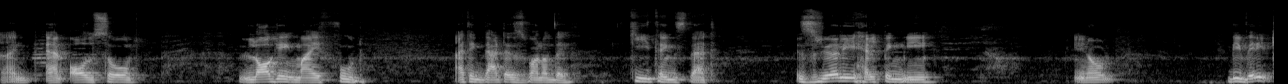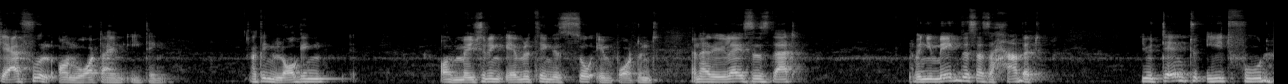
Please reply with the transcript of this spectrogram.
and, and also logging my food. I think that is one of the key things that is really helping me, you know, be very careful on what I'm eating I think logging or measuring everything is so important. And I realize is that when you make this as a habit, you tend to eat food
